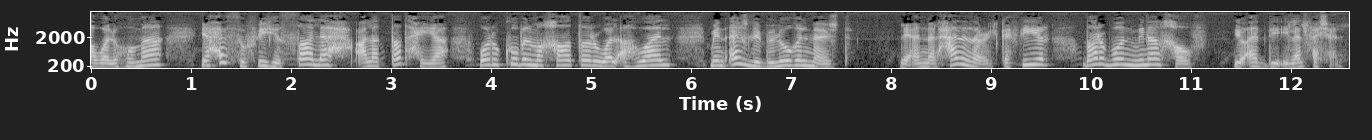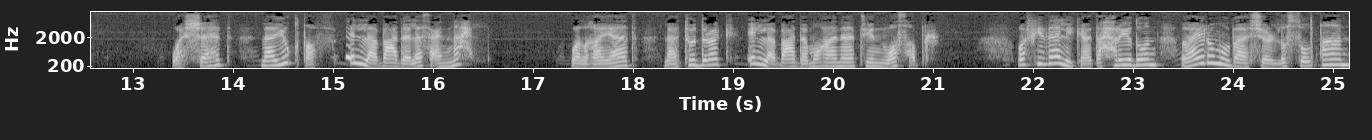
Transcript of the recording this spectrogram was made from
أولهما يحث فيه الصالح على التضحية وركوب المخاطر والأهوال من أجل بلوغ المجد لأن الحذر الكثير ضرب من الخوف يؤدي إلى الفشل. والشهد لا يقطف إلا بعد لسع النحل والغايات لا تدرك إلا بعد معاناة وصبر. وفي ذلك تحريض غير مباشر للسلطان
